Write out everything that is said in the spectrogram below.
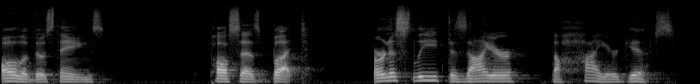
all of those things. Paul says, but earnestly desire the higher gifts.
